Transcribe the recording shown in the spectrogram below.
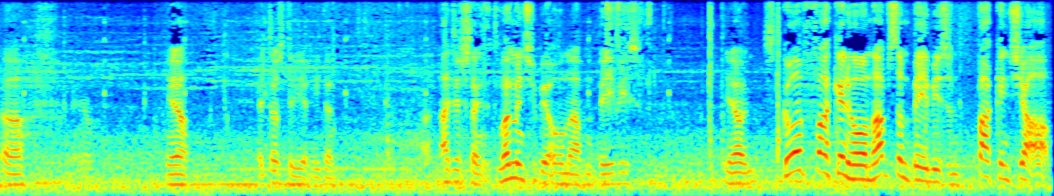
you know, you know it does do your head in. I just think women should be at home having babies. You know, go fucking home, have some babies, and fucking shut up.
